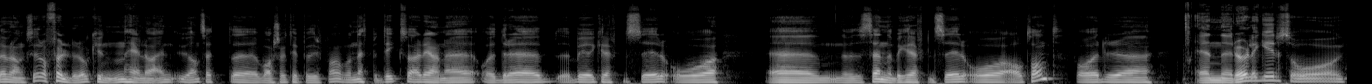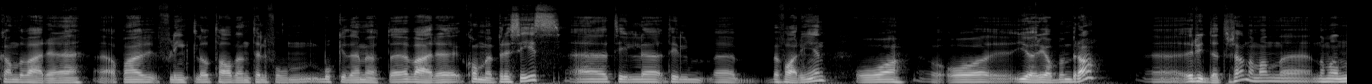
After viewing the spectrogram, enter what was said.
leveranser og følger opp kunden hele veien. Uansett eh, hva slags type bedrift man har. På nettbutikk så er det gjerne ordrebekreftelser og eh, sendebekreftelser og alt sånt. For eh, en rørlegger så kan det være at man er flink til å ta den telefonen, booke det møtet, være, komme presis eh, til, til, befaringen og, og gjøre jobben bra. Eh, rydde etter seg når man, eh, når man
